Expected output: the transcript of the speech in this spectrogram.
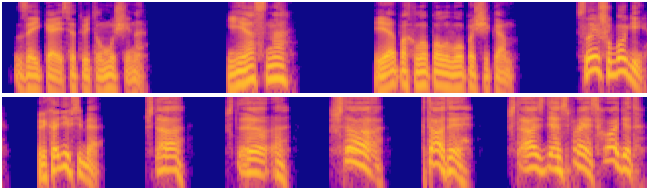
— заикаясь, ответил мужчина. «Ясно». Я похлопал его по щекам. «Слышь, убогий, приходи в себя». «Что? Что? Что? Кто ты? Что здесь происходит?»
